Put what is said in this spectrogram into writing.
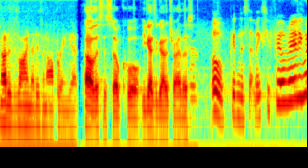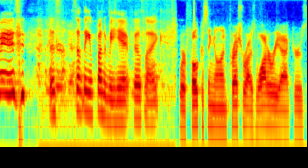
not a design that isn't operating yet. Oh, this is so cool. You guys have got to try this. Oh goodness, that makes you feel really weird. There's something in front of me here. It feels like. We're focusing on pressurized water reactors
